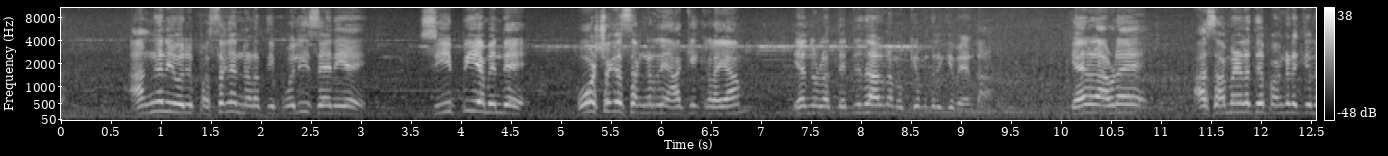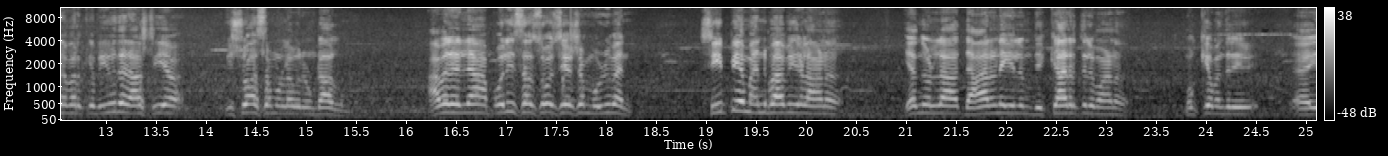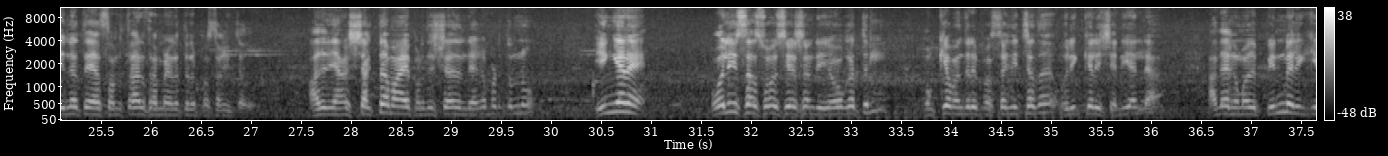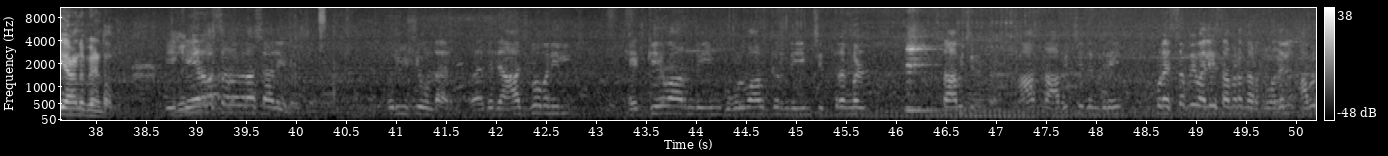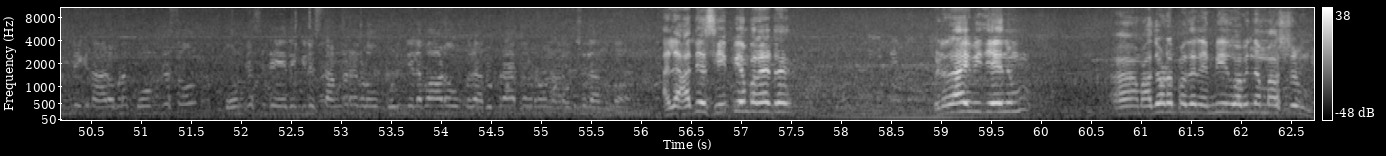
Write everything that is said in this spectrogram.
അങ്ങനെ ഒരു പ്രസംഗം നടത്തി പോലീസ് സേനയെ സി പി എമ്മിന്റെ പോഷക സംഘടനയാക്കി കളയാം എന്നുള്ള തെറ്റിദ്ധാരണ മുഖ്യമന്ത്രിക്ക് വേണ്ട. കേരള അവിടെ ആ സമ്മേളനത്തിൽ പങ്കെടുക്കുന്നവർക്ക് വിവിധ രാഷ്ട്രീയ വിശ്വാസമുള്ളവരുണ്ടാകും. അവരെല്ലാം പോലീസ് അസോസിയേഷൻ മുഴുവൻ സി പി എം അനുഭാവികളാണ് എന്നുള്ള ധാരണയിലും ധിക്കാരത്തിലുമാണ് മുഖ്യമന്ത്രി ഇന്നത്തെ സംസ്ഥാന സമ്മേളനത്തിൽ പ്രസംഗിച്ചത്. അതിന് ഞാൻ ശക്തമായ പ്രതിഷേധം രേഖപ്പെടുത്തുന്നു. ഇങ്ങനെ പോലീസ് അസോസിയേഷന്റെ യോഗത്തിൽ മുഖ്യമന്ത്രി പ്രസംഗിച്ചത് ഒരിക്കലും ശരിയല്ല. അദ്ദേഹം അത് പിൻവലിക്കുകയാണ് വേണ്ടത്. ഈ കേരള ഒരു വിഷയം ഉണ്ടായിരുന്നു. അതായത് രാജ്ഭവനിൽ ഹെഡ്ഗേവാറിന്റെയും ഗോൾവാൾക്കറിന്റെയും ചിത്രങ്ങൾ സ്ഥാപിച്ചിട്ടുണ്ട്. ആ സ്ഥാപിച്ചതിനെതിരെ ഇപ്പോൾ എസ് എഫ് ഐ വലിയ സമരം നടത്തുന്നു. അതിൽ അവർ ഉന്നയിക്കുന്ന ആരോപണം കോൺഗ്രസോ കോൺഗ്രസിന്റെ ഏതെങ്കിലും സംഘടനകളോ ഒരു നിലപാടോ ഒരു അഭിപ്രായ പ്രകടനമോ എന്നുള്ളതാണ്. അല്ല ആദ്യം സി പി എം പറയട്ടെ. പിണറായി വിജയനും അതോടൊപ്പം തന്നെ എം വി ഗോവിന്ദൻ മാസ്റ്ററും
